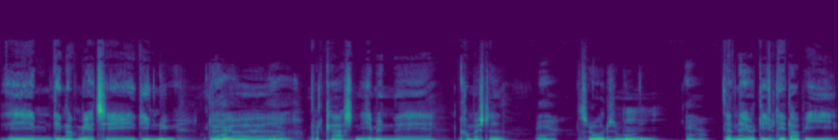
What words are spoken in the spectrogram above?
Øhm, det er nok mere til de nye, der Ja, ja, hører ja. ja. podcasten. Jamen, øh, kom afsted Ja. så hurtigt som muligt. mm, Ja. Den er jo delt lidt op i,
